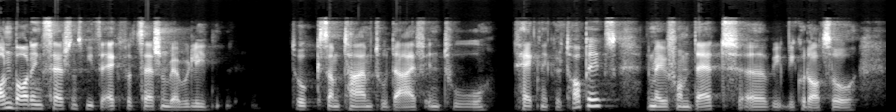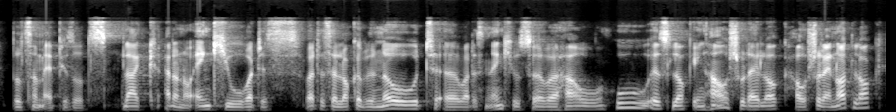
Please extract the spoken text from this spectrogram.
onboarding sessions, meet the expert session, where we really took some time to dive into technical topics, and maybe from that uh, we, we could also build some episodes like I don't know enqueue What is what is a lockable node? Uh, what is an enqueue server? How who is locking? How should I lock? How should I not lock?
